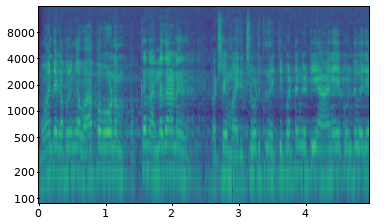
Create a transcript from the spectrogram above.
മോന്റെ കബറിങ്ങ വാപ്പ പോണം. ഒക്കെ നല്ലതാണ്. പക്ഷേ മരിച്ചോടുത്ത് നെറ്റിപ്പട്ടം കെട്ടി ആനയെ കൊണ്ടുവരിക.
